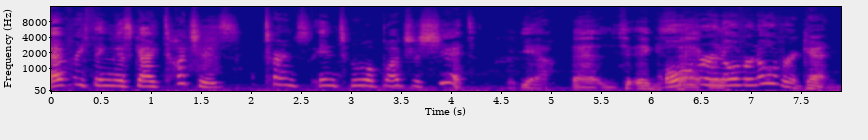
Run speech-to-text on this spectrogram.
everything this guy touches turns into a bunch of shit Yeah, exactly. over and over and over again.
